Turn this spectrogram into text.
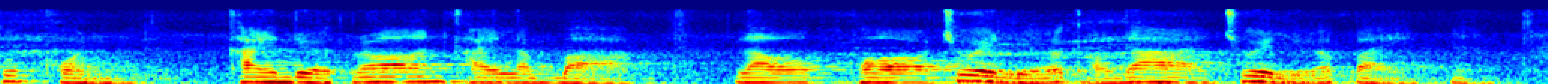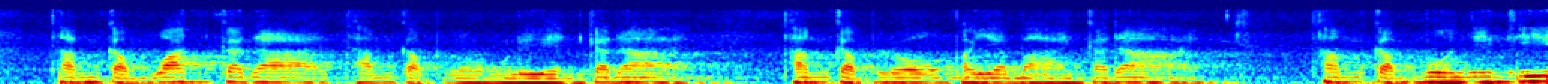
ทุกคน ใครเดือดร้อน ใครลำบาก เราพอช่วยเหลือเขาได้ช่วยเหลือไปทำกับวัดก็ได้ทำกับโรงเรียนก็ได้ทำกับโรงพยาบาลก็ได้ทำกับมูลนิธิ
